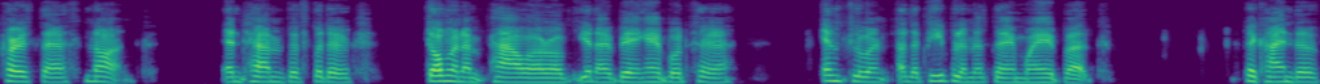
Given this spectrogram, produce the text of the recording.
process, not in terms of sort of dominant power of you know, being able to influence other people in the same way, but the kind of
